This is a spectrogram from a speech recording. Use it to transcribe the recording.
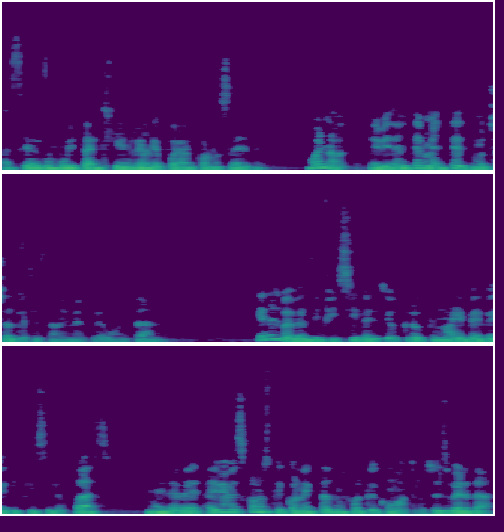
así algo muy tangible Mm. que puedan conocer. Bueno, evidentemente muchas veces también me preguntan, ¿tienes bebés difíciles? Yo creo que no hay bebé difícil o fácil. Hay, bebé- hay bebés con los que conectas mejor que con otros, es verdad.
